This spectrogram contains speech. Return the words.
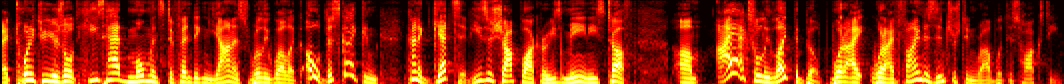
at 22 years old, he's had moments defending Giannis really well. Like, oh, this guy can kind of gets it. He's a shot blocker. He's mean. He's tough. Um, I actually like the build. What I what I find is interesting, Rob, with this Hawks team,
